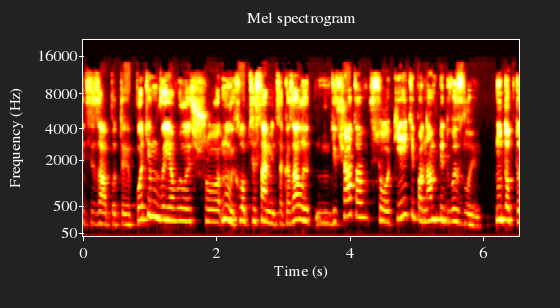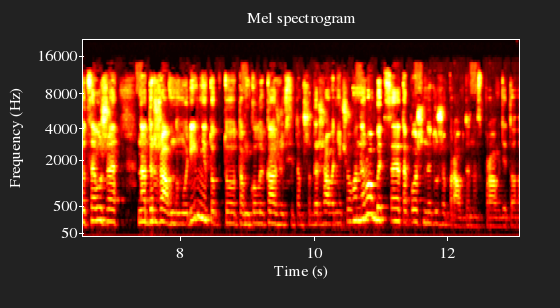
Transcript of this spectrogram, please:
всі ці запити. Потім виявилось, що ну і хлопці самі це казали, дівчата, все окей, типа нам підвезли. Ну тобто, це вже на державному рівні. Тобто, там, коли кажуть всі там, що держава нічого не робить, це також не дуже правда насправді. То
